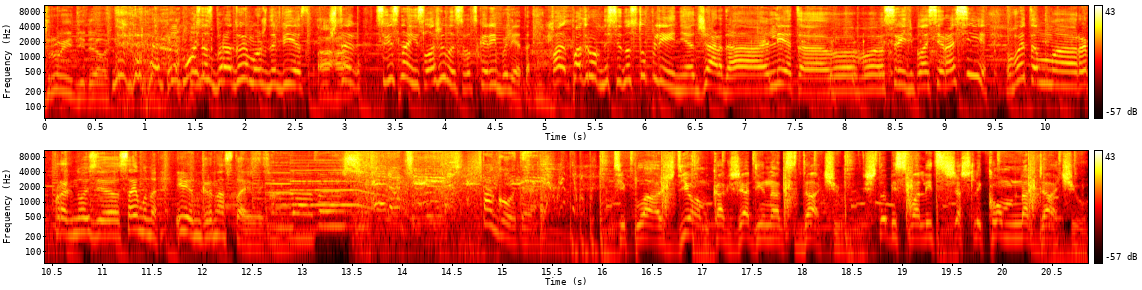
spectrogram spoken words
Друиды, да. Можно с бородой, можно без. Что с весной не сложилось, вот скорее бы лето. По- Подробности наступления Джарда лета в, средней полосе России в этом э, рэп-прогнозе Саймона Ирины Горностаевой. Погода. Тепла ждем, как жадинок с дачу, чтобы свалить с шашлыком на дачу.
